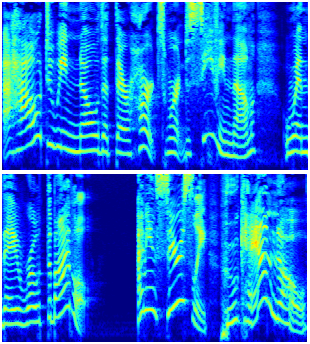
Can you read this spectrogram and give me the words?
How do we know that their hearts weren't deceiving them when they wrote the Bible? I mean, seriously, who can know?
